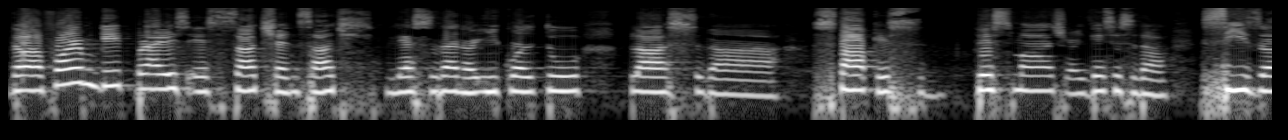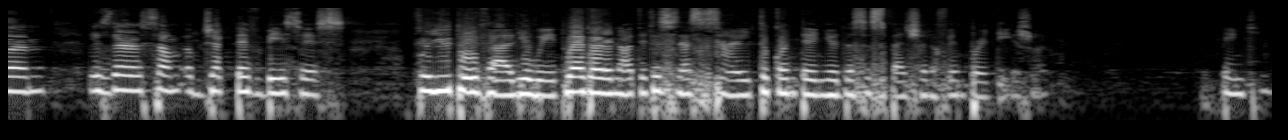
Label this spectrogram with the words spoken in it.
the farm gate price is such and such, less than or equal to, plus the stock is this much, or this is the season? Is there some objective basis for you to evaluate whether or not it is necessary to continue the suspension of importation? Thank you.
